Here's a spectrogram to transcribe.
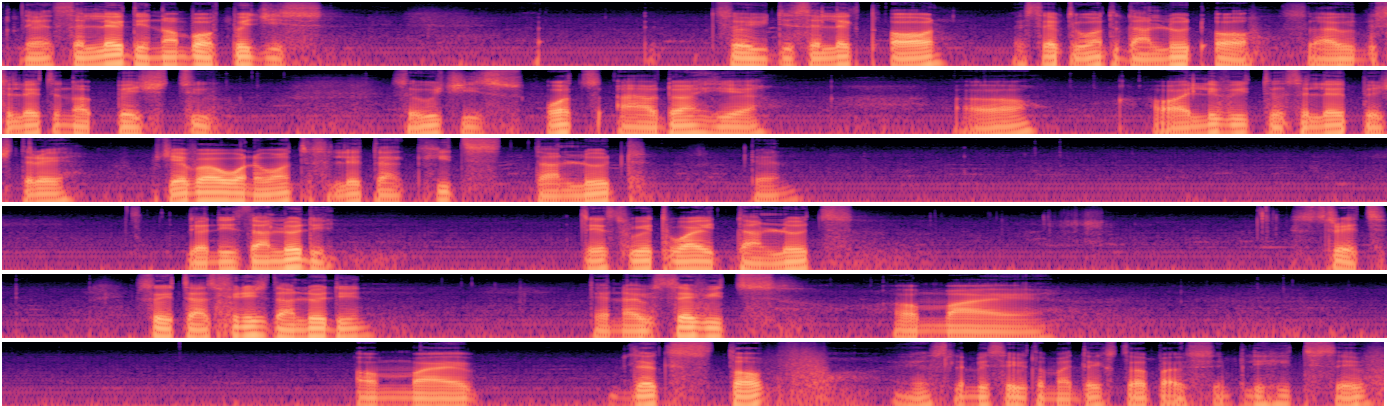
then select the number of pages so you deselect all except you want to download all. So I will be selecting up page 2 so which is what I have done here. Uh, or I leave it to select page 3 whichever one I want to select and hit download then then it's downloading. Let's wait while it downloads. Straight. So it has finished downloading. Then I will save it on my on my desktop. Yes let me save it on my desktop. I'll simply hit save.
